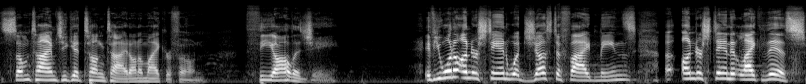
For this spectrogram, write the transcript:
Sometimes you get tongue tied on a microphone. Theology. If you want to understand what justified means, uh, understand it like this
